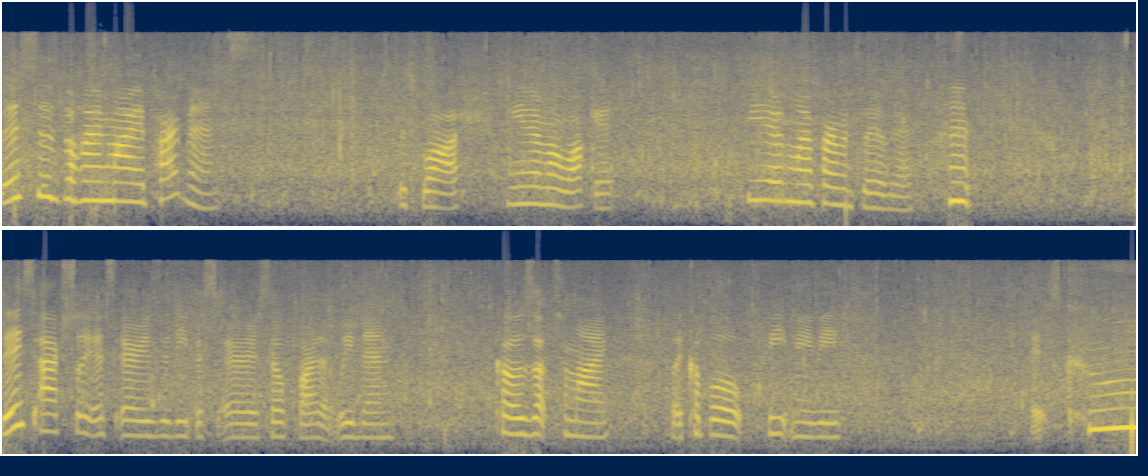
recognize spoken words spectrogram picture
This is behind my apartment. This wash. Me and Emma walk it. See, there's my apartment's way over there. this actually, this area is the deepest area so far that we've been. Goes up to my, like, couple feet maybe. It's cool.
